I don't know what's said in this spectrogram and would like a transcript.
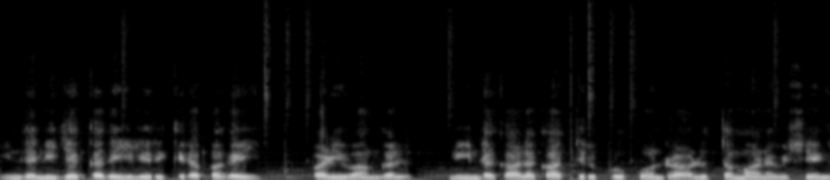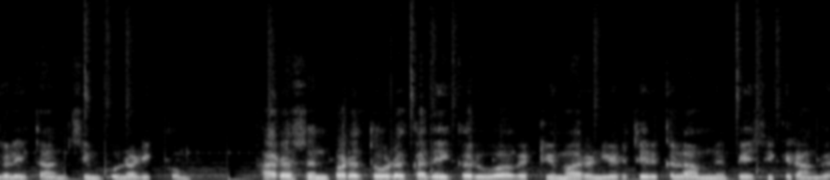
இந்த நிஜ கதையில் இருக்கிற பகை பழிவாங்கல் நீண்ட கால காத்திருப்பு போன்ற அழுத்தமான விஷயங்களை தான் சிம்பு நடிக்கும். அரசன் படத்தோட கதை கருவா வெற்றிமாறன் எடுத்திருக்கலாம்னு பேசிக்கிறாங்க.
